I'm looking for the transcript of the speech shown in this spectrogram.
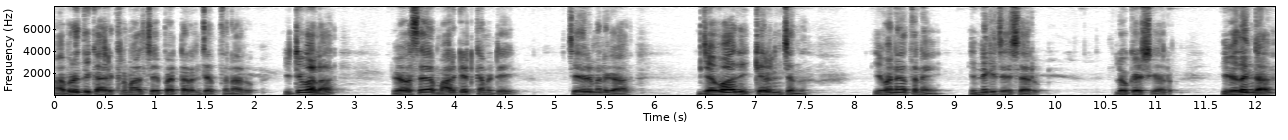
అభివృద్ధి కార్యక్రమాలు చేపట్టారని చెప్తున్నారు. ఇటీవల వ్యవసాయ మార్కెట్ కమిటీ చైర్మన్గా జవాది కిరణ్ చంద్ యువనేతని ఎన్నిక చేశారు లోకేష్ గారు. ఈ విధంగా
